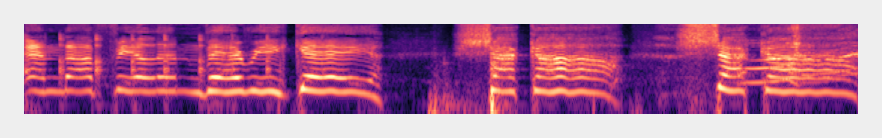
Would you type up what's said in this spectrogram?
and I'm feeling very gay. Shaka, shaka,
